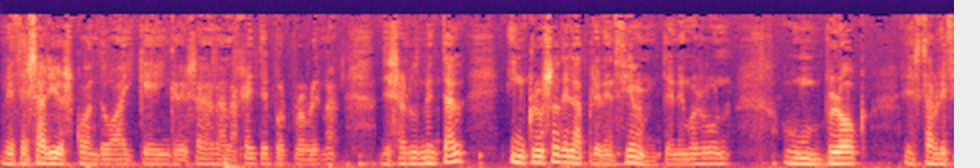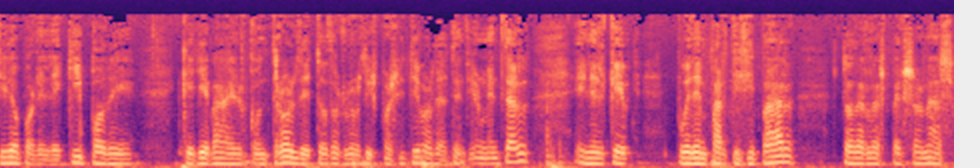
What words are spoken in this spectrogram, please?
necesarios cuando hay que ingresar a la gente por problemas de salud mental, incluso de la prevención. Tenemos un, un blog establecido por el equipo de que lleva el control de todos los dispositivos de atención mental, en el que pueden participar todas las personas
